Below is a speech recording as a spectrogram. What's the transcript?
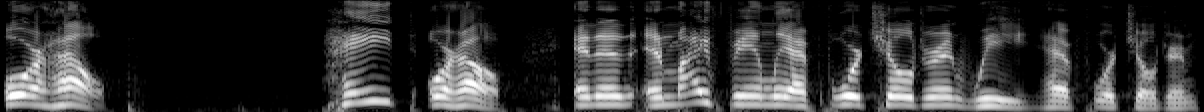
or Help hate or help. And in, in my family, I have four children. We have four children.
